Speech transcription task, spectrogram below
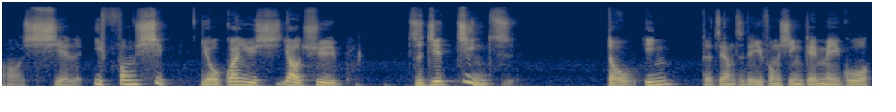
哦写了一封信，有关于要去直接禁止抖音的这样子的一封信给美国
